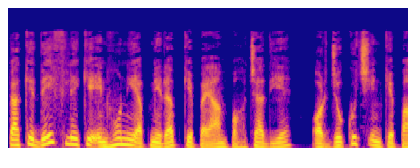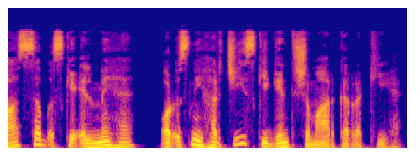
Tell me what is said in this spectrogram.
تاکہ دیکھ لے کہ انہوں نے اپنی رب کے پیام پہنچا دیے اور جو کچھ ان کے پاس سب اس کے علم میں ہے اور اس نے ہر چیز کی گنت شمار کر رکھی ہے۔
